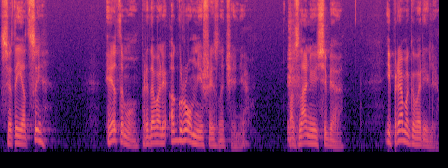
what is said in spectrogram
Святые отцы этому придавали огромнейшее значение – познанию себя. И прямо говорили,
